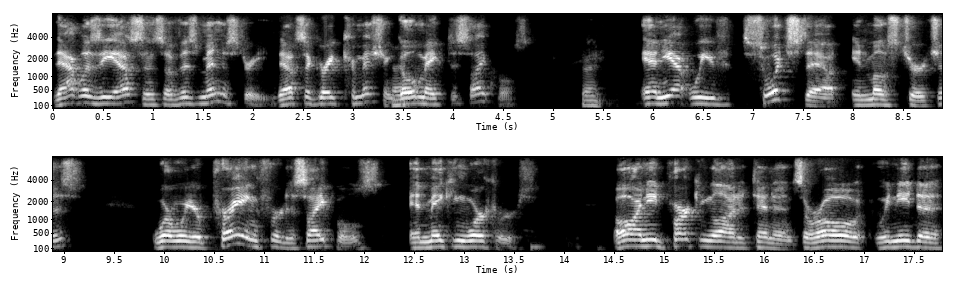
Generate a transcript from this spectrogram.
That was the essence of his ministry. That's a great commission. Right. Go make disciples. Right. And yet we've switched that in most churches where we are praying for disciples and making workers. Oh, I need parking lot attendants, or oh, we need to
